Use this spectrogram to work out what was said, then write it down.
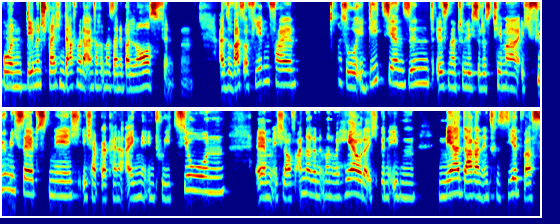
Und dementsprechend darf man da einfach immer seine Balance finden. Also was auf jeden Fall so Indizien sind, ist natürlich so das Thema, ich fühle mich selbst nicht, ich habe gar keine eigene Intuition, ähm, ich laufe anderen immer nur her oder ich bin eben mehr daran interessiert, was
